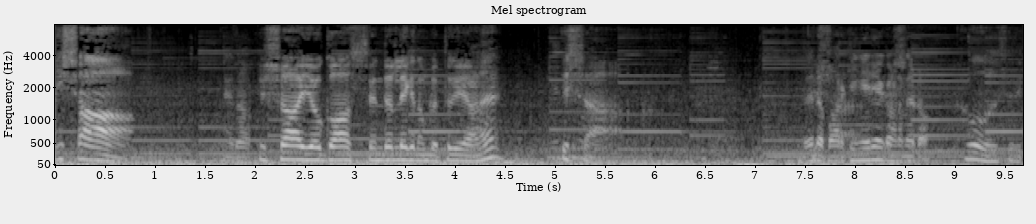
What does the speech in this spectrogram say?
നിഷ. ഇഷ യോഗ സെന്ററിലേക്ക് നമ്മൾ എത്തുകയാണ്. നിഷ. പാർക്കിംഗ് ഏരിയ കാണുന്നോ ഓ ശരി.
